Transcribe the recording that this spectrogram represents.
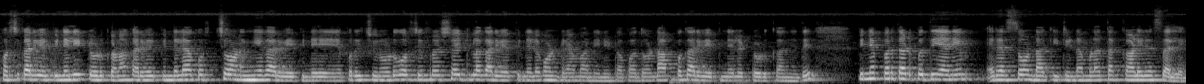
കുറച്ച് കറിവേപ്പിന്റെ ഇല ഇട്ട് കൊടുക്കണം. കറിവേപ്പിന്റെ ഇല കുറച്ച് ഉണങ്ങിയ കറിവേപ്പിന്റെ ഇല. അപ്പോൾ റിച്ചുവിനോട് കുറച്ച് ഫ്രഷ് ആയിട്ടുള്ള കറിവേപ്പിന്റെ ഇല കൊണ്ടുവരാൻ പറഞ്ഞു കേട്ടോ. അപ്പോൾ അതുകൊണ്ട് അപ്പം കറിവേപ്പിന്റെ ഇല ഇട്ട് കൊടുക്കാഞ്ഞത്. പിന്നെ ഇപ്പുറത്തെ അടുപ്പത്ത് ഞാൻ രസം ഉണ്ടാക്കിയിട്ടുണ്ട്. നമ്മളെ തക്കാളി രസമല്ലേ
